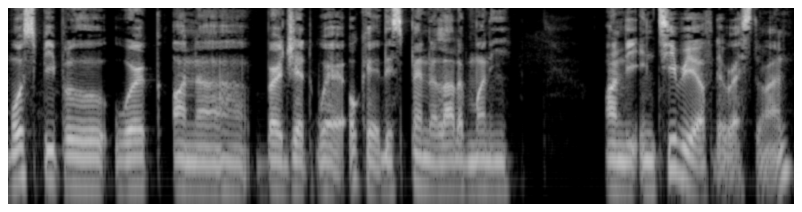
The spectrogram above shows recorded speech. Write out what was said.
Most people work on a budget where, okay, they spend a lot of money on the interior of the restaurant.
